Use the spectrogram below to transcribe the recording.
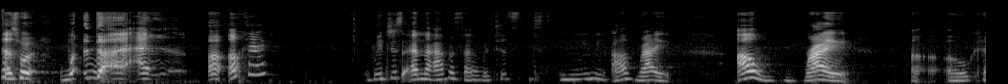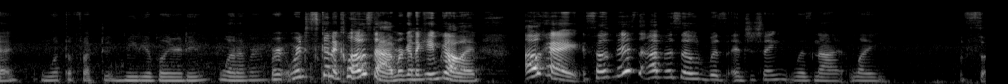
That's what. what uh, uh, okay. We just end the episode. We just. just mm, all right. All right. Uh, okay. What the fuck did Media Player do? Whatever. We're, we're just gonna close that. We're gonna keep going. Okay, so this episode was interesting. Was not like, so,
